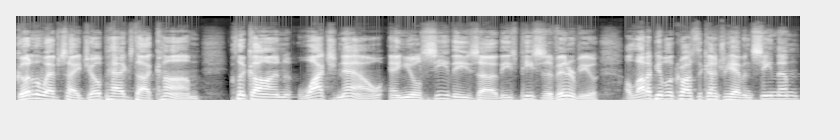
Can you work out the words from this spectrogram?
Go to the website, joepags.com, click on Watch Now, and you'll see these uh, these pieces of interview. A lot of people across the country haven't seen them.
